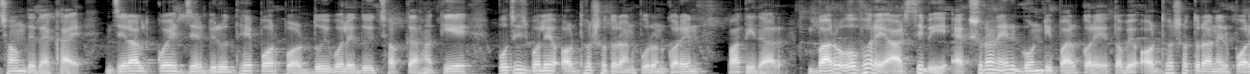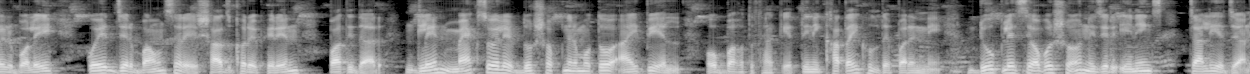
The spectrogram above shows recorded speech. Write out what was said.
ছন্দে দেখায়। জেরাল্ড কোয়েজ্জের বিরুদ্ধে পরপর দুই বলে দুই ছক্কা হাঁকিয়ে পঁচিশ বলে অর্ধশত রান পূরণ করেন পাতিদার। বারো ওভারে আরসিবি একশো রানের গণ্ডি পার করে, তবে অর্ধশত রানের পরের বলেই কোয়েজ্জের বাউন্সারে সাজঘরে ফেরেন পাতিদার। গ্লেন ম্যাক্সওয়েলের দুঃস্বপ্নের মতো আইপিএল অব্যাহত থাকে, তিনি খাতাই খুলতে পারেননি। ডু প্লেসে অবশ্য নিজের ইনিংস চালিয়ে যান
